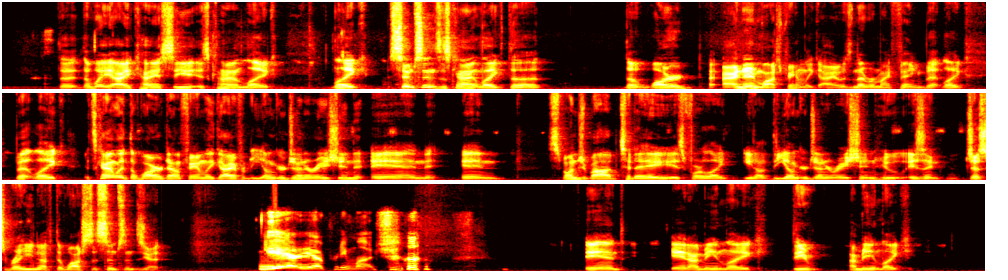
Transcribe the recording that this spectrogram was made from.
The the way I kind of see it is kind of like, like Simpsons is kind of like the, the watered. I I didn't watch Family Guy. It was never my thing. But like, but like, it's kind of like the watered down Family Guy for the younger generation, and and SpongeBob today is for like you know the younger generation who isn't just ready enough to watch The Simpsons yet. Yeah, yeah, pretty much. and and I mean like the I mean like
